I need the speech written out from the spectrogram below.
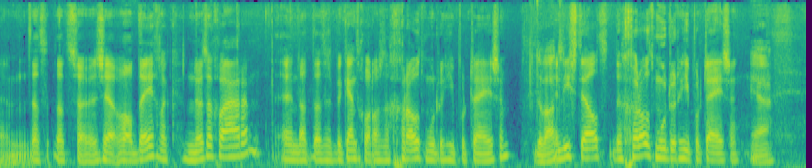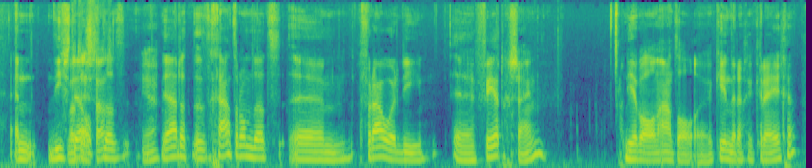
dat, dat ze wel degelijk nuttig waren. En dat, dat is bekend geworden als de grootmoederhypothese. De wat? En die stelt de grootmoederhypothese. Ja. En die Wat stelt is dat? Ja? Ja? dat, dat gaat erom dat ehm, vrouwen die eh 40 zijn... die hebben al een aantal eh, kinderen gekregen.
